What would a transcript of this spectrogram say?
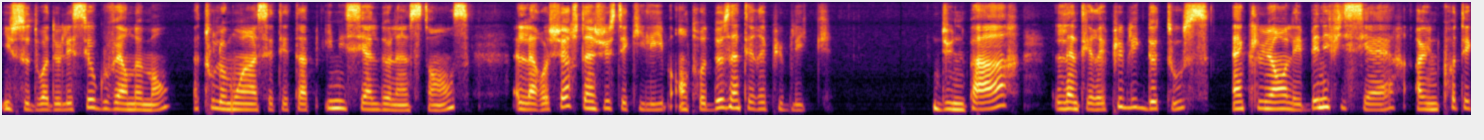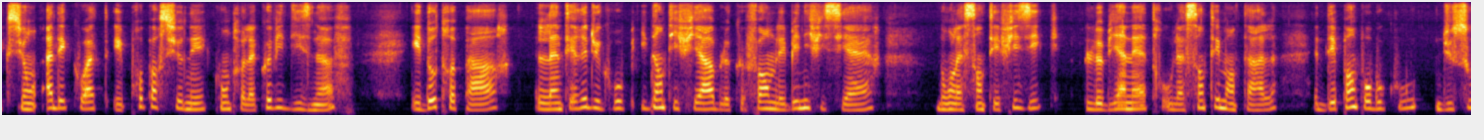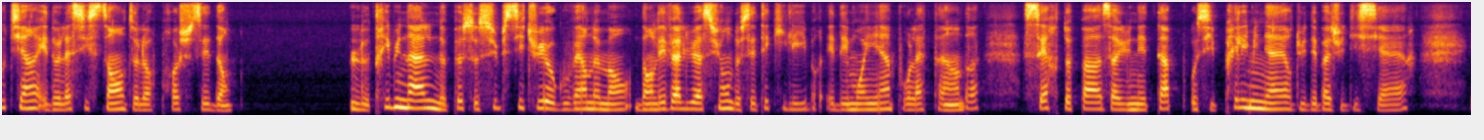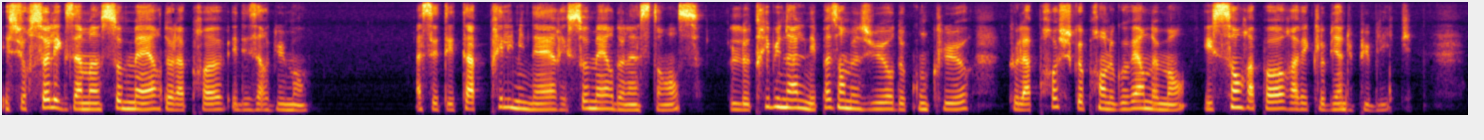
Il se doit de laisser au gouvernement, à tout le moins à cette étape initiale de l'instance, la recherche d'un juste équilibre entre deux intérêts publics d'une part, l'intérêt public de tous, incluant les bénéficiaires, à une protection adéquate et proportionnée contre la COVID-19, et d'autre part, l'intérêt du groupe identifiable que forment les bénéficiaires, dont la santé physique, le bien-être ou la santé mentale dépend pour beaucoup du soutien et de l'assistance de leurs proches aidants. Le tribunal ne peut se substituer au gouvernement dans l'évaluation de cet équilibre et des moyens pour l'atteindre, certes pas à une étape aussi préliminaire du débat judiciaire, et sur seul examen sommaire de la preuve et des arguments. À cette étape préliminaire et sommaire de l'instance, le tribunal n'est pas en mesure de conclure que l'approche que prend le gouvernement est sans rapport avec le bien du public,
